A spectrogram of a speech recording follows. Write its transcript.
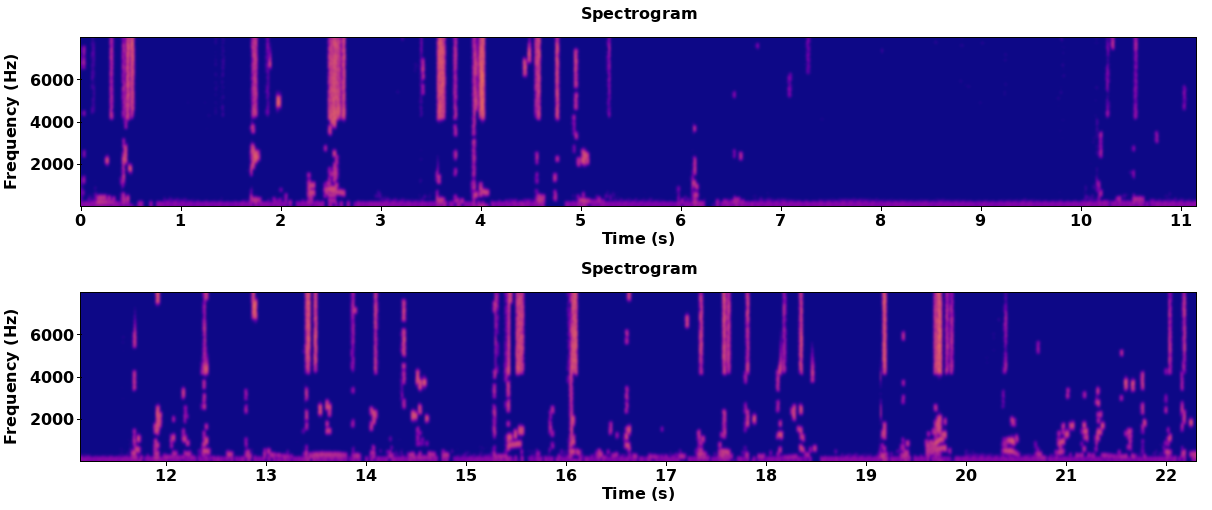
A tua empresa tem que ser famosa, seus negócios, seus artigos, sempre que eu posso ser um grande executivo, de marketing, apoio, tudo mais. Então, por exemplo, da minha loja. Mas por fora, pô, por fora ainda mais nada de poder.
